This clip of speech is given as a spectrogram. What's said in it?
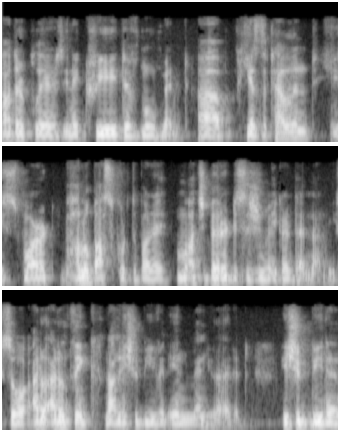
other players in a creative movement. Uh, he has the talent. He's smart. ভালো pass করতে পারে. Much better decision maker than Nani. So I don't I don't think Nani should be even in Man United. He should be in a,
